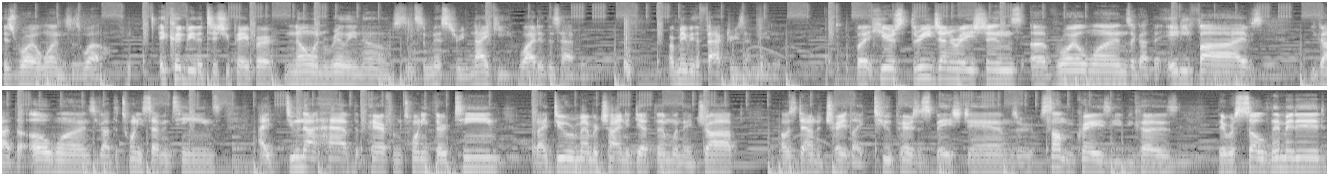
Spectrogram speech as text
his Royal ones as well. It could be the tissue paper. No one really knows. It's a mystery. Nike, why did this happen? Or maybe the factories that made it. But here's three generations of Royal ones. I got the 85s, you got the 01s, you got the 2017s. I do not have the pair from 2013, but I do remember trying to get them when they dropped. I was down to trade like two pairs of Space Jams or something crazy because they were so limited.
